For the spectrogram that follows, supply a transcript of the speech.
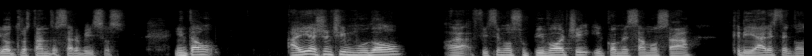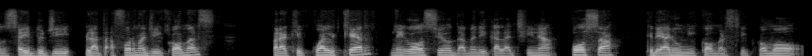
e outros tantos serviços. Então, aí a gente mudou, uh, fizemos o pivote e começamos a criar este conceito de plataforma de e-commerce, para que qualquer negócio da América Latina possa criar um e-commerce como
